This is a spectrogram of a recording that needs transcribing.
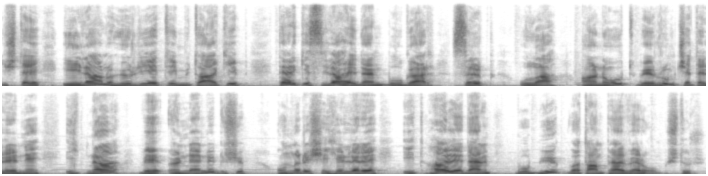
İşte ilan-ı hürriyeti mütakip, terki silah eden Bulgar, Sırp, Ula, Arnavut ve Rum çetelerini ikna ve önlerine düşüp onları şehirlere ithal eden bu büyük vatanperver olmuştur.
